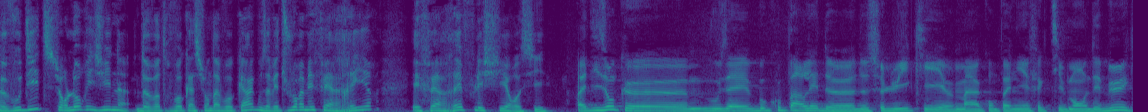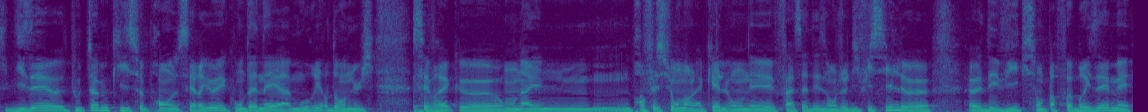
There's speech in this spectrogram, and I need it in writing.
Vous dites sur l'origine de votre vocation d'avocat que vous avez toujours aimé faire rire et faire réfléchir aussi. Bah, disons que vous avez beaucoup parlé de, de celui qui m'a accompagné effectivement au début et qui disait euh, tout homme qui se prend au sérieux est condamné à mourir d'ennui. C'est vrai qu'on a une profession dans laquelle on est face à des enjeux difficiles, euh, euh, des vies qui sont parfois brisées, mais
